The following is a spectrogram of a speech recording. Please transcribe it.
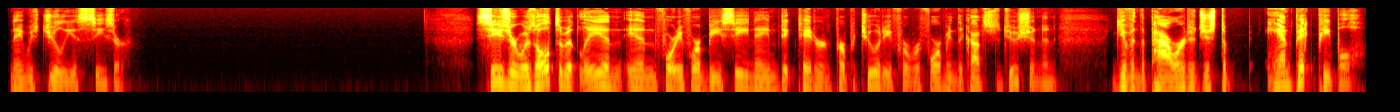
name was Julius Caesar. Caesar was ultimately, in, in 44 BC, named dictator in perpetuity for reforming the Constitution and given the power to just to handpick people.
